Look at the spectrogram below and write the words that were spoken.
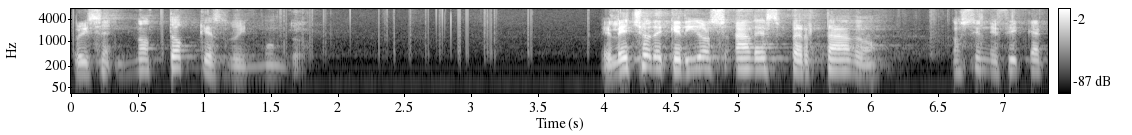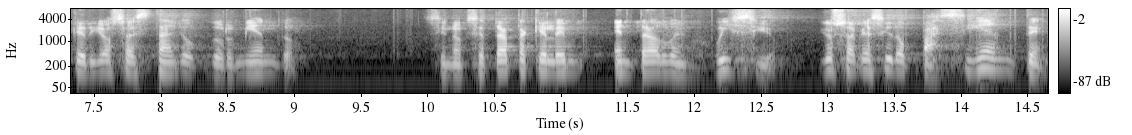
dice, no toques lo inmundo. El hecho de que Dios ha despertado no significa que Dios ha estado durmiendo, sino que se trata que Él ha entrado en juicio. Dios había sido paciente.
